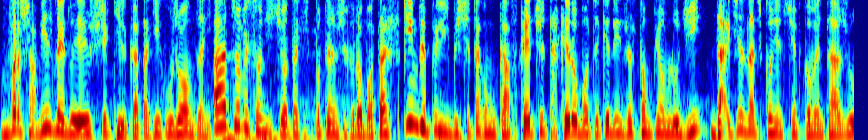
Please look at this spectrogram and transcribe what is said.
W Warszawie znajduje już się kilka takich urządzeń. A co wy sądzicie o takich potężnych robotach? Z kim wypilibyście taką kawkę? Czy takie roboty kiedyś zastąpią ludzi? Dajcie znać koniecznie w komentarzu.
